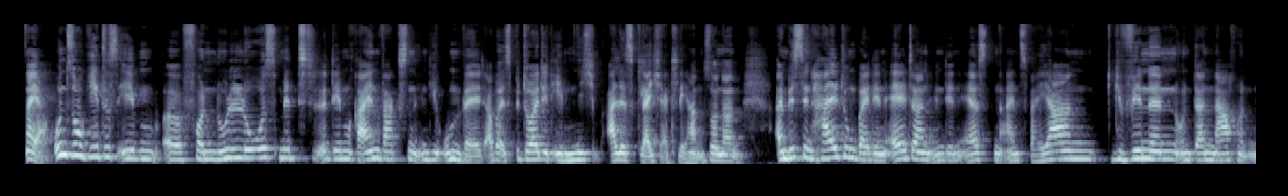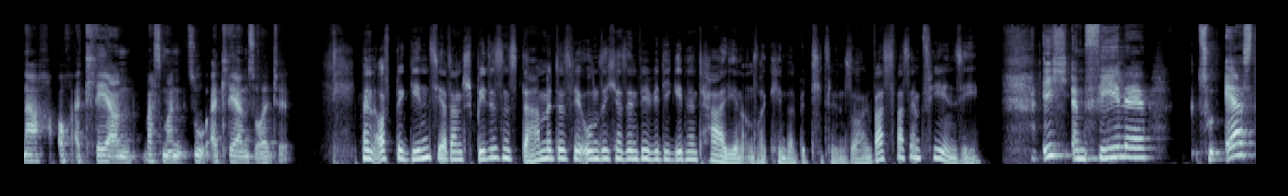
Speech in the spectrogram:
Naja, und so geht es eben äh, von Null los mit dem Reinwachsen in die Umwelt. Aber es bedeutet eben nicht alles gleich erklären, sondern ein bisschen Haltung bei den Eltern in den ersten ein, zwei Jahren gewinnen und dann nach und nach auch erklären, was man so erklären sollte. Ich meine, oft beginnt es ja dann spätestens damit, dass wir unsicher sind, wie wir die Genitalien unserer Kinder betiteln sollen. Was, was empfehlen Sie? Ich empfehle zuerst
